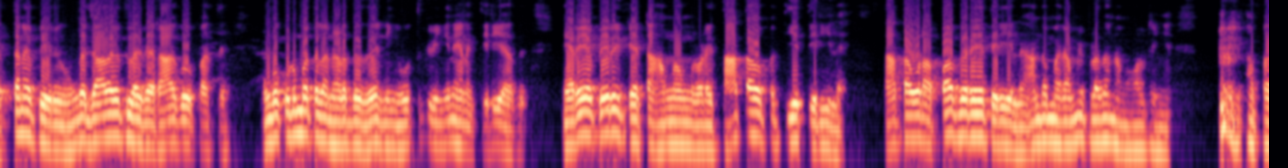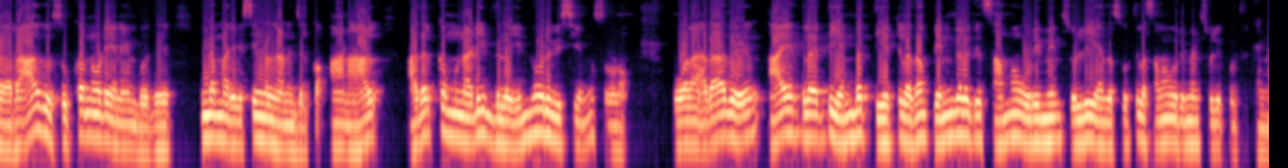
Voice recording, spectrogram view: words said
எத்தனை பேர் உங்க ஜாதகத்தில் இருக்க ராகுவை பார்த்து உங்க குடும்பத்துல நடந்தது நீங்க ஒத்துக்குவீங்கன்னு எனக்கு தெரியாது. நிறைய பேர் கேட்டா அவங்க அவங்களுடைய தாத்தாவை பத்தியே தெரியல. தாத்தாவோட அப்பா பேரே தெரியல. அந்த மாதிரி அமைப்பில் தான் நம்ம வாழ்றீங்க. அப்போ ராகு சுக்கரனோடு இணையும் போது இந்த மாதிரி விஷயங்கள் நினைஞ்சிருக்கும். ஆனால் அதற்கு முன்னாடி இதுல இன்னொரு விஷயமும் சொல்லணும். ஓல- அதாவது ஆயிரத்தி தொள்ளாயிரத்தி எண்பத்தி எட்டுல தான் பெண்களுக்கு சம உரிமைன்னு சொல்லி அந்த சொத்துல சம உரிமைன்னு சொல்லி கொடுத்துருக்காங்க.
